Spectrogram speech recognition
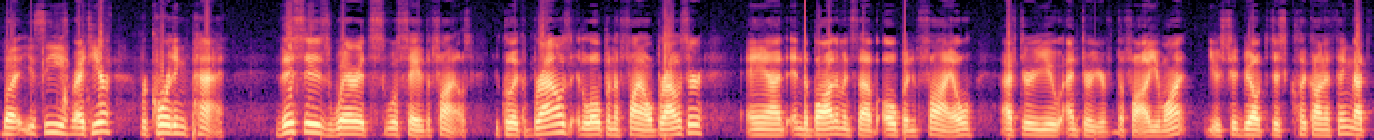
But you see right here, recording path. This is where it will save the files. You click browse, it'll open a file browser, and in the bottom instead of open file, after you enter your, the file you want, you should be able to just click on a thing that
